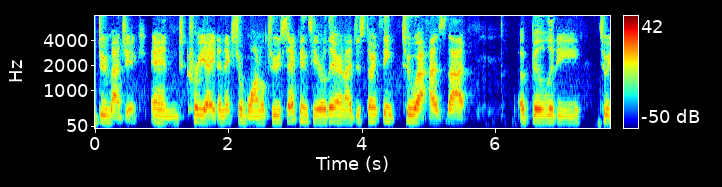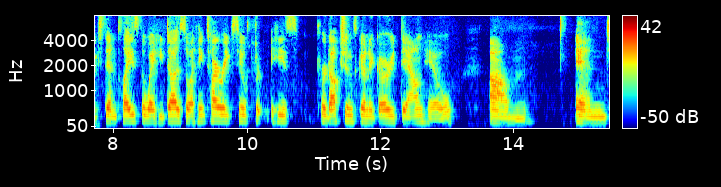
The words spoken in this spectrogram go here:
do magic and create an extra one or two seconds here or there, and I just don't think Tua has that ability to extend plays the way he does. So I think Tyreek's still his production's going to go downhill. Um, and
